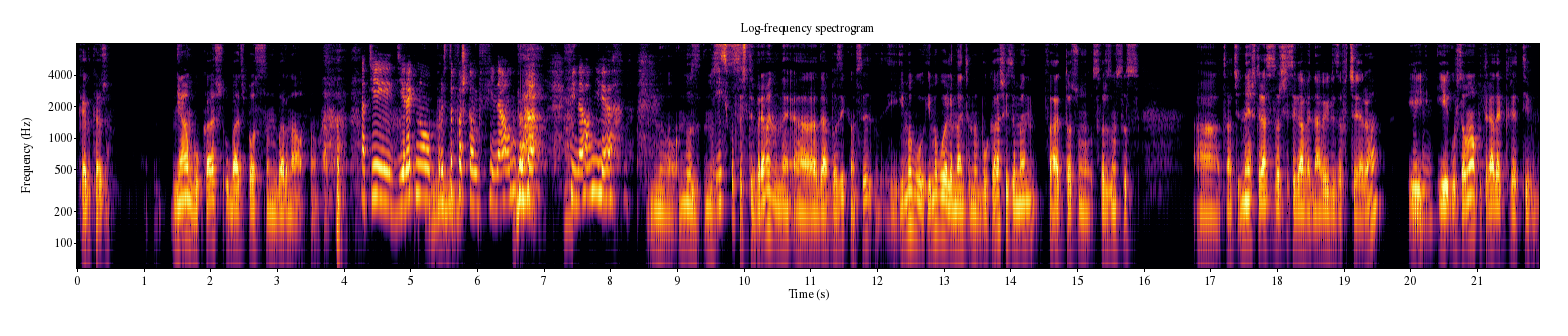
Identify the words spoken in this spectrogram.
Как да кажа? Нямам блокаж, обаче после съм бърнаут. Но... А ти директно пристъпваш към финал, да. финалния но, но, но изход. същевременно не, а, да, базикам се. Има го, има го елемента на блокаж и за мен това е точно свързано с а, това, че нещо трябва да се свърши сега веднага или за вчера и, mm-hmm. и особено ако трябва да е креативно.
